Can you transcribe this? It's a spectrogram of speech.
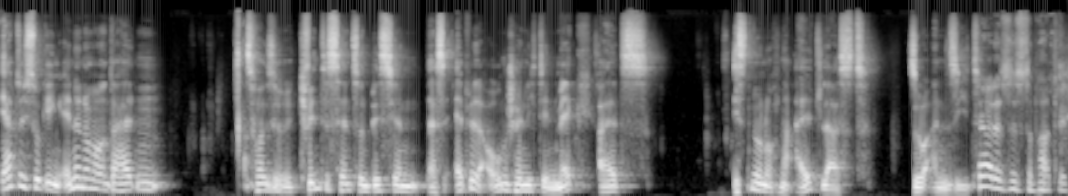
ihr habt euch so gegen Ende nochmal unterhalten, das war so ihre Quintessenz so ein bisschen, dass Apple augenscheinlich den Mac als ist nur noch eine Altlast so ansieht. Ja, das ist der Patrick.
